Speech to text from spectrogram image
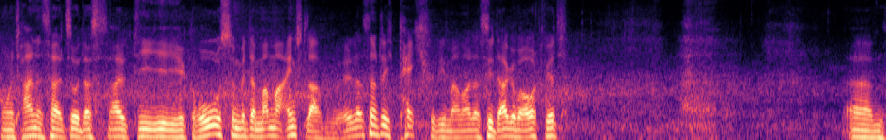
Momentan ist halt so, dass halt die Große mit der Mama einschlafen will. Das ist natürlich Pech für die Mama, dass sie da gebraucht wird. Ähm,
